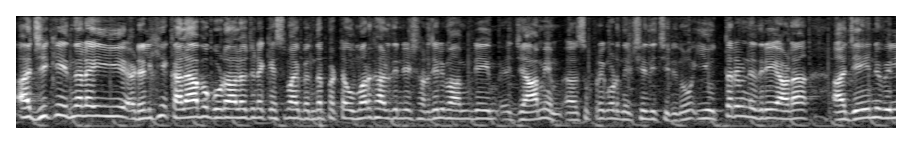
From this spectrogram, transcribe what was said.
ജി കെ ഇന്നലെ ഈ ഡൽഹി കലാപ ഗൂഢാലോചന കേസുമായി ബന്ധപ്പെട്ട ഉമർ ഖാലിദിന്റെയും ഷർജിൽ ഇമാമിന്റെയും ജാമ്യം സുപ്രീം കോടതി നിഷേധിച്ചിരുന്നു. ഈ ഉത്തരവിനെതിരെയാണ് ജെ എൻ യുവിൽ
